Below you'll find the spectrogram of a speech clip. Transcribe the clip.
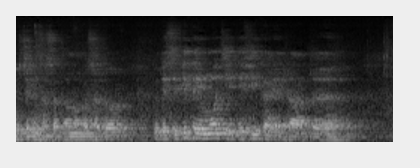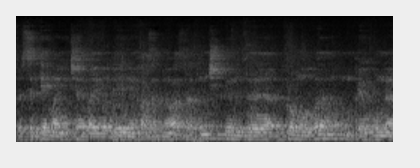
Excelența sa, domnul ambasador, cu deosebită emoție de fiecare dată suntem aici la Euroveni în fața dumneavoastră atunci când uh, promovăm împreună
